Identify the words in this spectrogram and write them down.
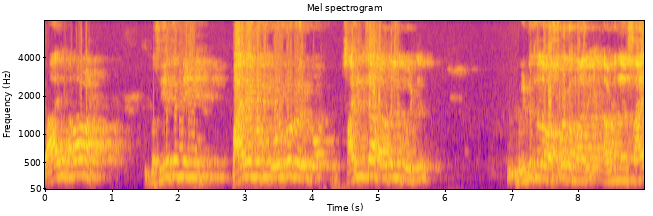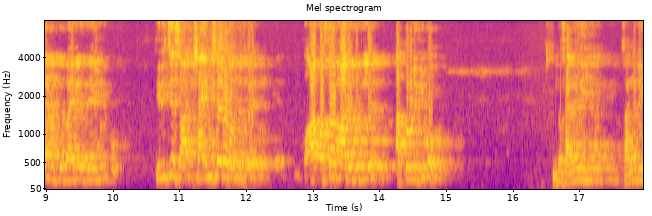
സാരി ഹറാമാണ് ഇപ്പൊ സി എച്ച് എന്ത് ചെയ്യും ഭാര്യയും കൂട്ടി കോഴിക്കോട് വരുമ്പോ ഷൈൻഷ ഹോട്ടലിൽ പോയിട്ട് വീട്ടിൽ നിന്നുള്ള വസ്ത്രമൊക്കെ മാറി അവിടെ നിന്ന് സാരി എടുത്ത് ഭാര്യ അദ്ദേഹം കൂടി പോകും. തിരിച്ച് ഷൈൻഷയിൽ വന്നിട്ട് ആ വസ്ത്രം മാറി വീട്ടിൽ അത്തോളിക്ക് പോകും. എന്താ സംഗതി? സംഗതി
